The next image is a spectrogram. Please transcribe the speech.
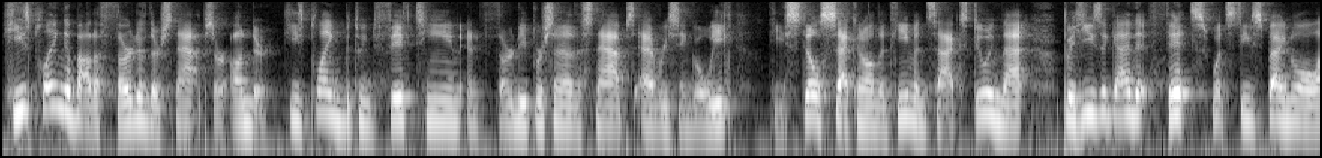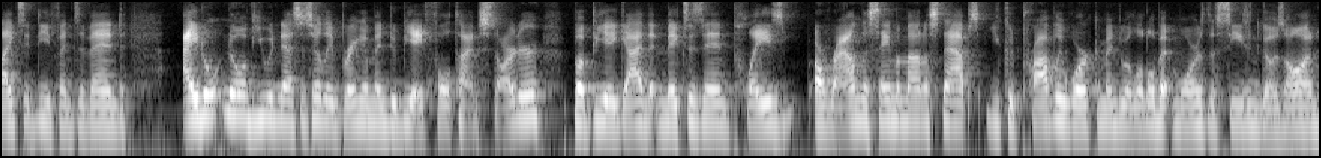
he's playing about a third of their snaps or under. He's playing between 15 and 30% of the snaps every single week. He's still second on the team in sacks doing that, but he's a guy that fits what Steve Spagnuolo likes at defensive end. I don't know if you would necessarily bring him in to be a full time starter, but be a guy that mixes in, plays around the same amount of snaps. You could probably work him into a little bit more as the season goes on.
